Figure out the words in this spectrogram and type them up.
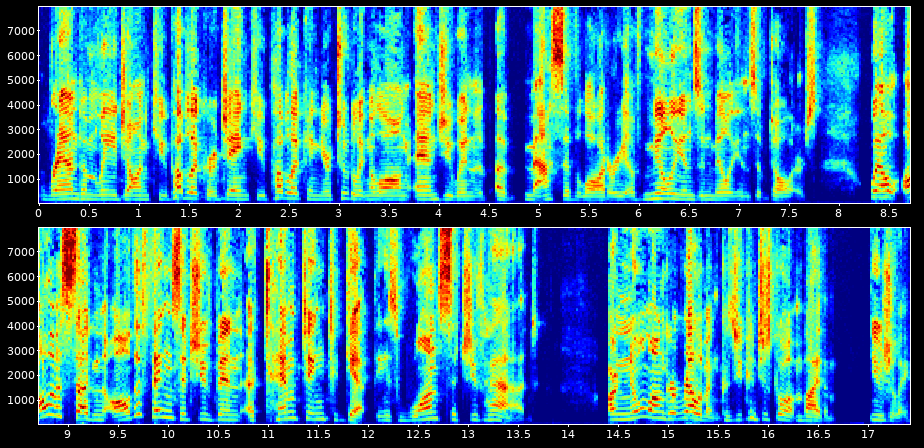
randomly John Q. Public or Jane Q. Public and you're tootling along and you win a, a massive lottery of millions and millions of dollars. Well, all of a sudden, all the things that you've been attempting to get, these wants that you've had, are no longer relevant because you can just go out and buy them, usually.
